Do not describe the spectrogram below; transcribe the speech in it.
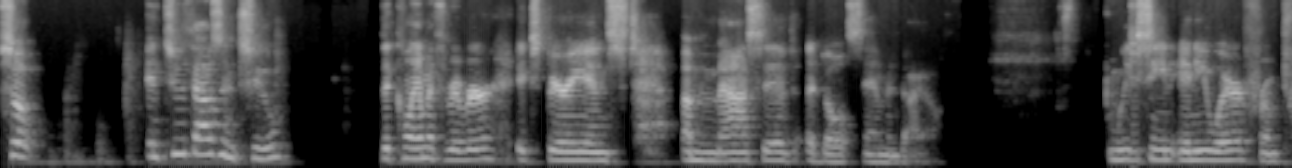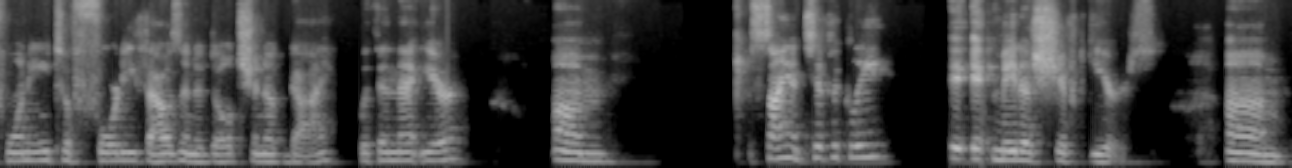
so in 2002, the Klamath River experienced a massive adult salmon die-off. We've seen anywhere from 20 to 40,000 adult Chinook die within that year. Um, scientifically, it, it, made us shift gears. Um,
